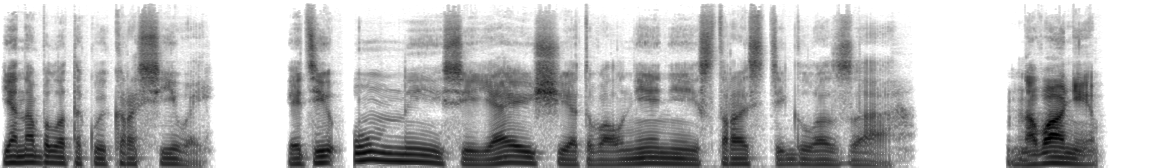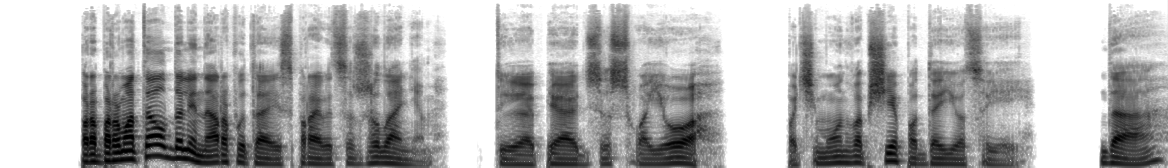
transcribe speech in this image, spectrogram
И она была такой красивой. Эти умные, сияющие от волнения и страсти глаза. "Навани", пробормотал Долинар, пытаясь справиться с желанием. "Ты опять за свое?» Почему он вообще поддается ей? Да,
